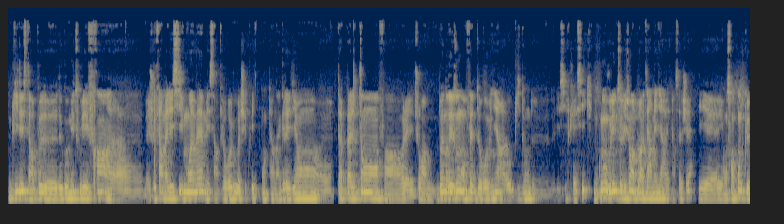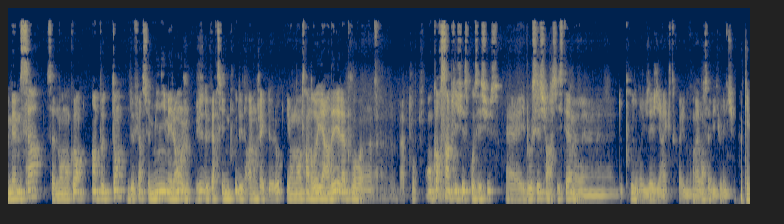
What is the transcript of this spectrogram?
Donc l'idée c'était un peu de, gommer tous les freins à bah, je veux faire ma lessive moi-même et c'est un peu relou à chaque fois il te manque un ingrédient, euh, t'as pas le temps, enfin voilà, il y a toujours une bonne raison en fait de revenir au bidon de, Donc nous on voulait une solution un peu intermédiaire avec un sachet et, euh, et, on se rend compte que même ça, ça demande encore un peu de temps de faire ce mini mélange, juste de verser une poudre et de rallonger avec de l'eau. Et on est en train de regarder là pour euh, bah, encore simplifier ce processus euh, et bosser sur un système de poudre à usage direct. Et donc on avance avec eux là-dessus. Ok.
